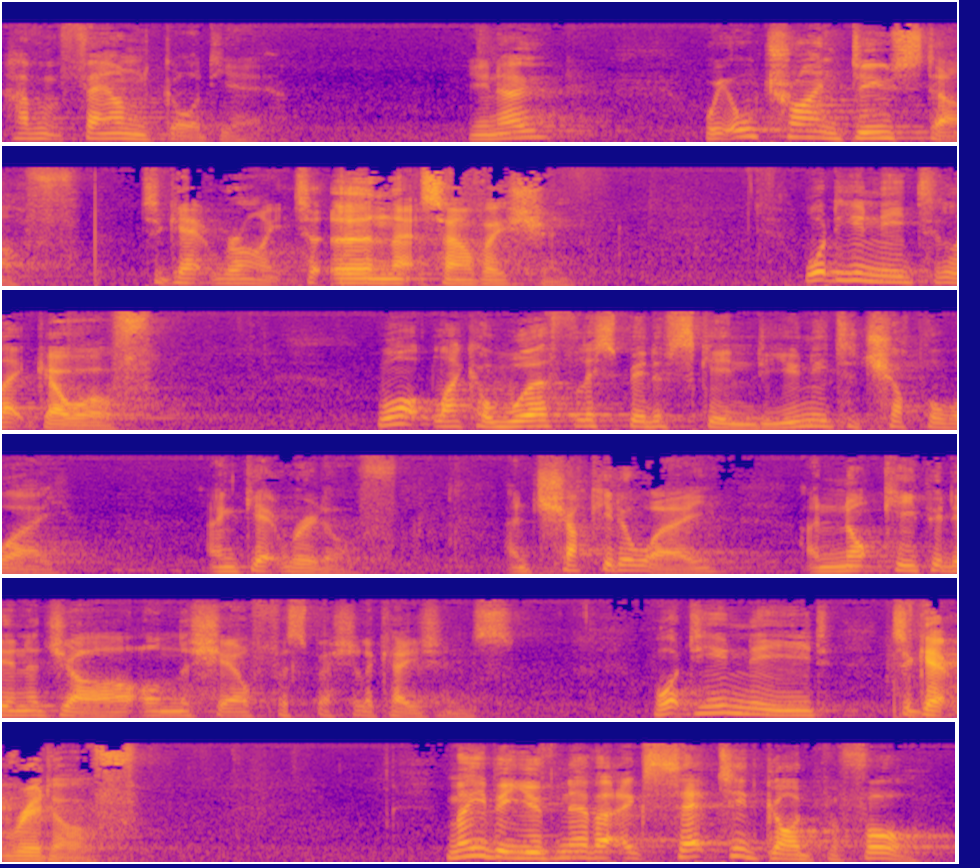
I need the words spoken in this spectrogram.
haven't found God yet. You know? We all try and do stuff to get right, to earn that salvation. What do you need to let go of? What, like a worthless bit of skin, do you need to chop away and get rid of and chuck it away and not keep it in a jar on the shelf for special occasions? What do you need to get rid of? Maybe you've never accepted God before.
